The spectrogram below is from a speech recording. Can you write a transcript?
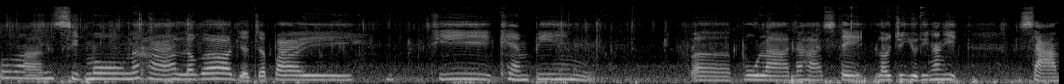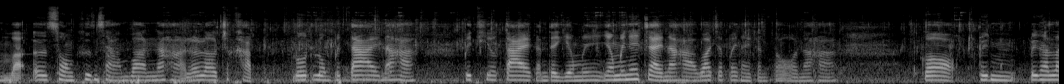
ประมาณสิบโมงนะคะ แล้วก็เดี๋ยวจะไปที่แคมปิ้งปูลานะคะสเตเราจะอยู่ที่นั่นอีกสามวันเออสองคืนสามวันนะคะ แล้วเราจะขับรถลงไปใต้นะคะ ไปเที่ยวใต้กันแต่ยังไม่ยังไม่แน่ใจนะคะ ว่าจะไปไหนกันต่อนะคะ ก็เป็นเป็นอะไร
